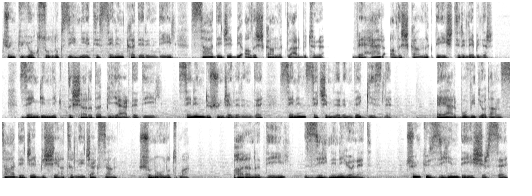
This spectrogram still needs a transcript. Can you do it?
Çünkü yoksulluk zihniyeti senin kaderin değil, sadece bir alışkanlıklar bütünü ve her alışkanlık değiştirilebilir. Zenginlik dışarıda bir yerde değil, senin düşüncelerinde, senin seçimlerinde gizli. Eğer bu videodan sadece bir şey hatırlayacaksan, Şunu unutma. Paranı değil, zihnini yönet. Çünkü zihin değişirse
